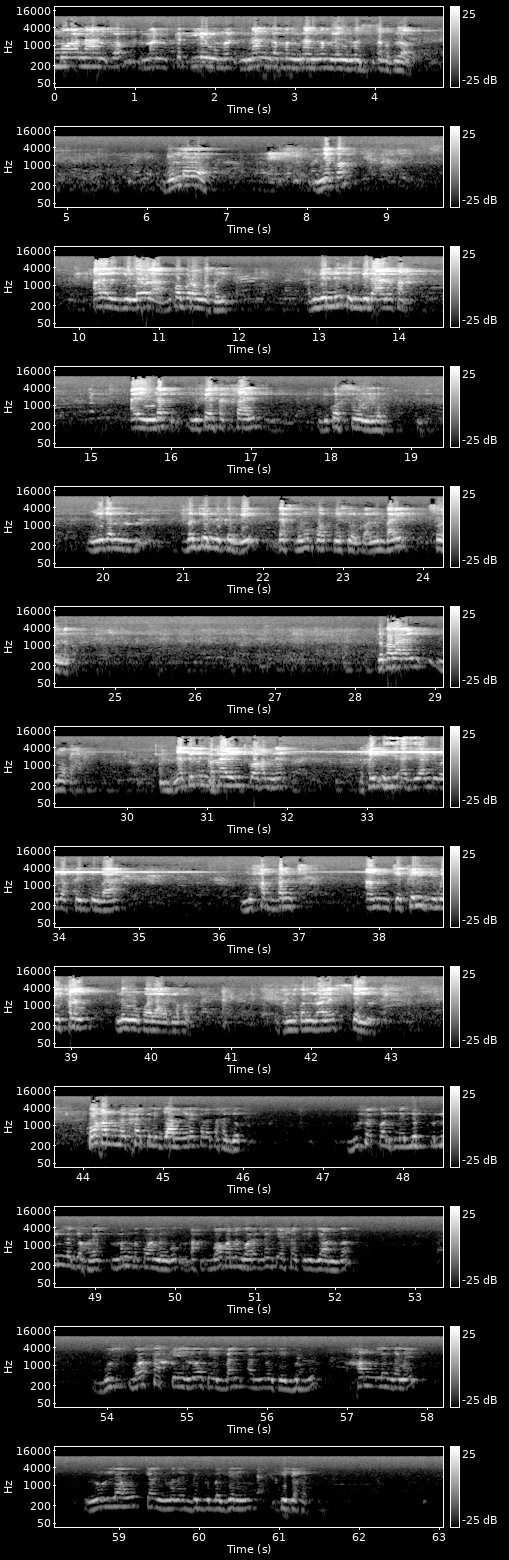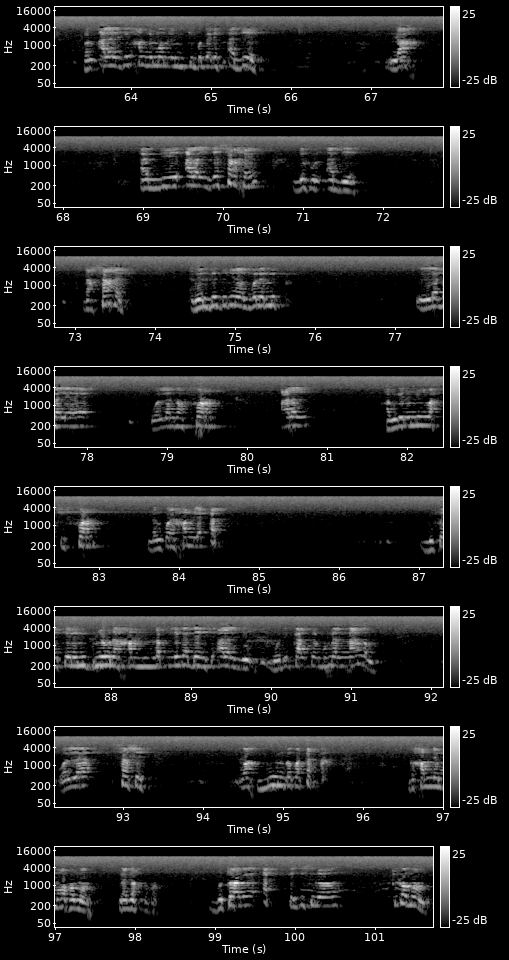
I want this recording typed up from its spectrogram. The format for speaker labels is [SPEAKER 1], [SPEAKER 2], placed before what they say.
[SPEAKER 1] moo naan ko man kat léewu ma nangam ak nangam lañ ma sabab loo bu lewee ne ko alal ju lew laa bu ko borom waxu nit xam ngeen ne sëñ bi daana fab ay ndab yu fees ak xaalis di ko suul lu ñuy dem ba génn kër gi gas ba mu xoot ñu suul ko lu bari suul na ko lu ko waral moo ko xam nekk nañ ba tàyyi nit koo xam ne dafay indi addiyaam di ko jox sëñ Tuubaa mu fab bant am ci këyit yi muy falan nangu koo laal ak loxoom nga xam ne kon loola sellu koo xam nag xeet li jaam ñi rek la tax a jóg bu fekkoon ne lépp luñ la jox rek mën nga koo nangu ndax boo ko nangoo rek dañ cee xeet li jaam ba bu boo sàkkee yoo cay bañ ak yoo cay bëgg xam le nga ne lu lew kenn mën a dëgg ba jëriñ ci joxe kon alal ji nga xam ne moom lañu ci bëgg a def addiye ndax addiye alal ja sarxe deful addiye ndax sarxe da ngeen dégg ñu ne bu la nit lebalee wala nga for alal xam ngeen ne ñu wax ci for da nga koy xamle ak bu fekkee ne nit ñëw na xam ndab li nga denc alal bi mu di calcul bu mel nangam wala sachet wax buum nga ko takk nga xam ne moo ko moom nga jox ko ko bu toogee at te gisuloo ki ko moom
